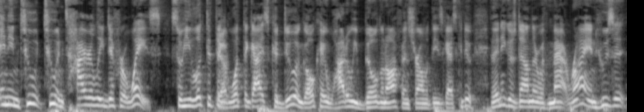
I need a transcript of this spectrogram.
and in two two entirely different ways. So he looked at the, yep. what the guys could do and go, okay, well, how do we build an offense around what these guys can do? And then he goes down there with Matt Ryan, who's a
